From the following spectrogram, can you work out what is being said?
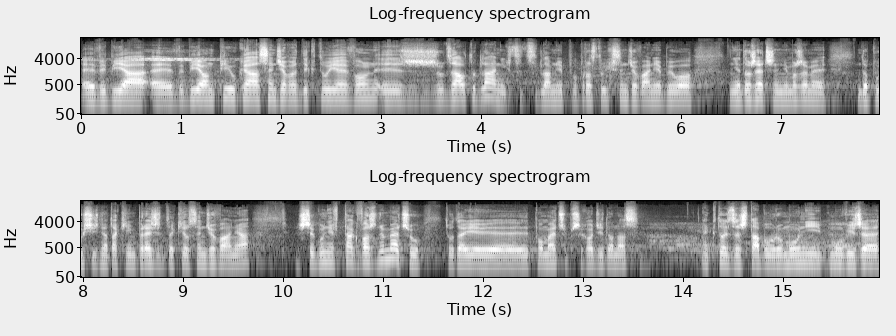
wybija, e, wybija on piłkę, a sędzia dyktuje wolny e, rzut autu dla nich, co, co dla mnie po prostu ich sędziowanie było niedorzeczne. Nie możemy dopuścić na takiej imprezie do takiego sędziowania, szczególnie w tak ważnym meczu. Tutaj e, po meczu przychodzi do nas ktoś ze sztabu Rumunii mówi, że,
